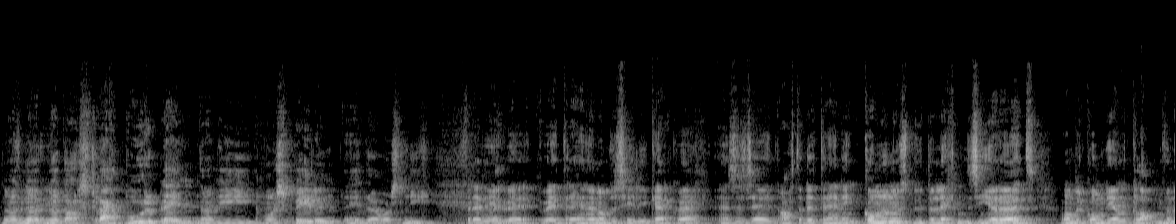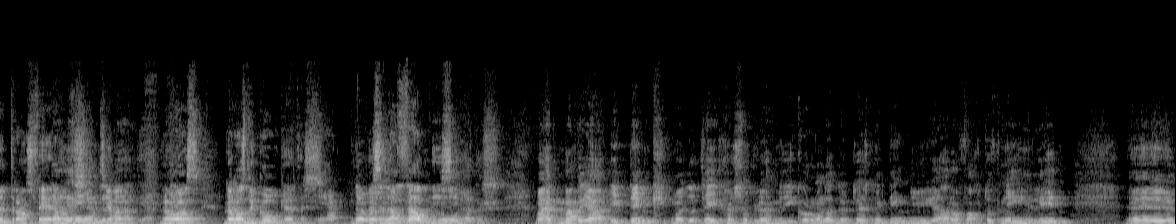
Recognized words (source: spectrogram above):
Naar, naar, naar dat slecht boerenplein, naar die gaan spelen, hè, dat was niet. Freddy, wij, wij trainen op de Celie Kerkweg en ze zeiden achter de training, kom jongens, doe de lichten, zie eruit, want er komen die aan het klappen van een transfer aan volgend jaar. Ja. Dat, was, dat was de goalgetters. Ja, dat was dat, dat veld niet maar, maar ja, ik denk, maar de tijd gaat zo vlug met die corona ertussen, ik denk nu een jaar of acht of negen geleden, uh,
